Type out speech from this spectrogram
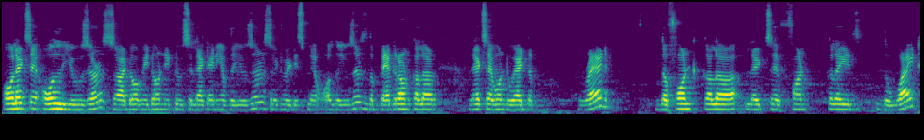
Or let's say all users so I don't, we don't need to select any of the users. So it will display all the users. The background color let's say I want to add the red. The font color let's say font color is the white.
